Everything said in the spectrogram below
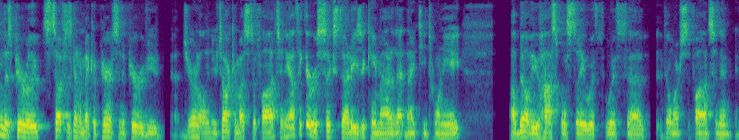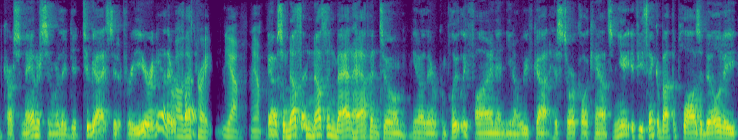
of this peer reviewed stuff is going to make appearance in a peer reviewed uh, journal. And you're talking about Stefansson. Yeah, I think there were six studies that came out of that 1928 uh, Bellevue Hospital study with with uh, Vilmar Stefansson and, and, Karsten Anderson, where they did two guys did it for a year, and yeah, they were. Oh, fine. that's right. Yeah, yeah. Yeah. So nothing nothing bad happened to them. You know, they were completely fine, and you know, we've got historical accounts, and you, if you think about the plausibility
